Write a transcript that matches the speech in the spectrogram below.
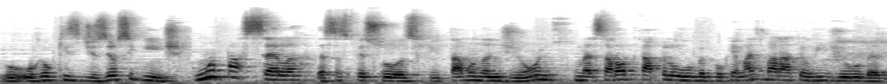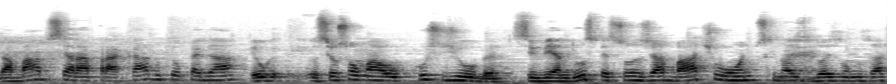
o, que eu quis dizer é o seguinte seguinte: uma parcela dessas pessoas que estavam andando de ônibus começaram a optar pelo Uber, porque é mais barato eu vir de Uber da Barra do Ceará para cá do que eu pegar. Eu, eu, se eu somar o custo de Uber, se vier duas pessoas, já bate o ônibus que nós dois vamos gastar.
